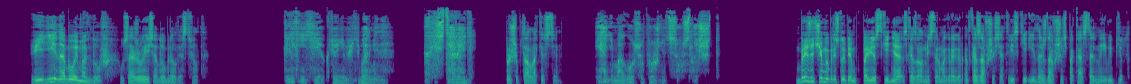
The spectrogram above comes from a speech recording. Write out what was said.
— Веди на бой, Макдуф, — усаживаясь, одобрил Вестфилд. — Кликните кто-нибудь, бармена. — Христа ради, — прошептал Лакерстин. — Я не могу, супружница услышит. — Прежде чем мы приступим к повестке дня, — сказал мистер Макгрегор, отказавшись от виски и дождавшись, пока остальные выпьют,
